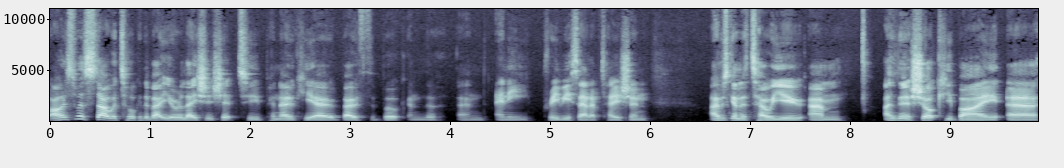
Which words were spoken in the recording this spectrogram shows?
I just want to start with talking about your relationship to Pinocchio, both the book and the and any previous adaptation. I was going to tell you, um, I was going to shock you by uh,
